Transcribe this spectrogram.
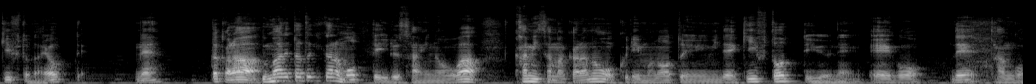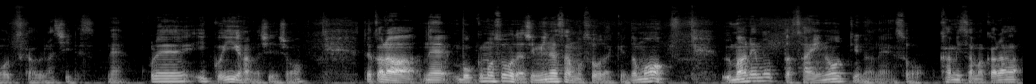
ギフトだよって。ね。だから、生まれた時から持っている才能は、神様からの贈り物という意味で、ギフトっていうね、英語で単語を使うらしいですね。これ、一個いい話でしょ？だからね、僕もそうだし、皆さんもそうだけども、生まれ持った才能っていうのはね、そう、神様から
